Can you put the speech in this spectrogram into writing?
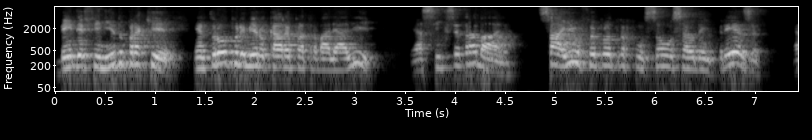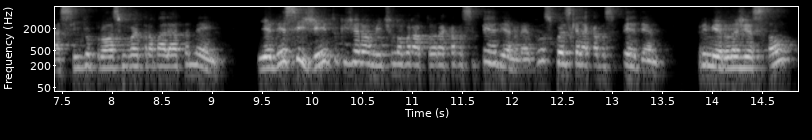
bem definido para quê? Entrou o primeiro cara para trabalhar ali, é assim que você trabalha. Saiu, foi para outra função ou saiu da empresa, é assim que o próximo vai trabalhar também. E é desse jeito que geralmente o laboratório acaba se perdendo, né? Duas coisas que ele acaba se perdendo. Primeiro, na gestão,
